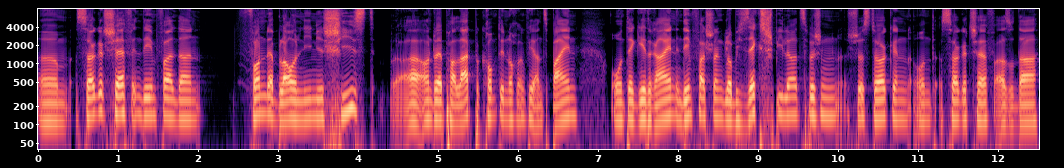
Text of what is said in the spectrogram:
ähm, Sergeyev in dem Fall dann von der blauen Linie schießt. Äh, Andrei Palat bekommt den noch irgendwie ans Bein und der geht rein. In dem Fall standen, glaube ich, sechs Spieler zwischen Shosturkin und Sergeyev. Also da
